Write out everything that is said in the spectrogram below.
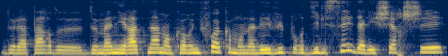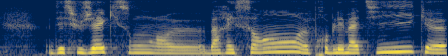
de la part de, de Mani Ratnam, encore une fois, comme on avait vu pour Dilsey, d'aller chercher des sujets qui sont euh, bah, récents, euh, problématiques. euh,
